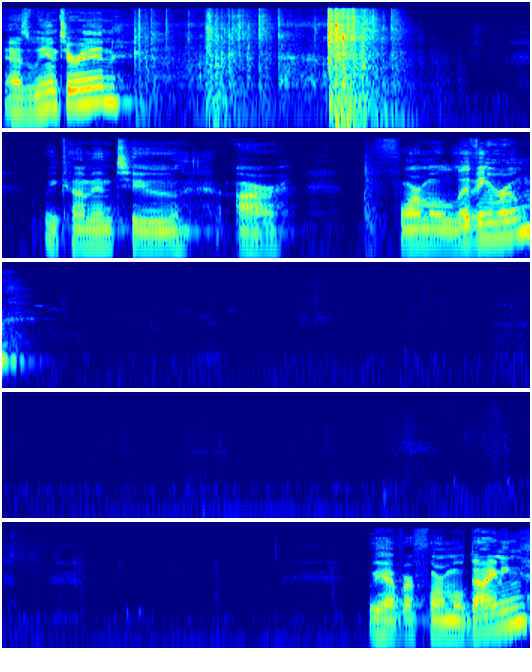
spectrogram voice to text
As we enter in, we come into our formal living room. We have our formal dining.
